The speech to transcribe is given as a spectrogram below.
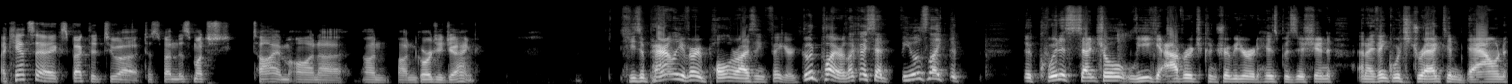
I can't say I expected to uh, to spend this much time on uh, on on Gorgui Dieng. He's apparently a very polarizing figure. Good player, like I said, feels like the the quintessential league average contributor at his position, and I think what's dragged him down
